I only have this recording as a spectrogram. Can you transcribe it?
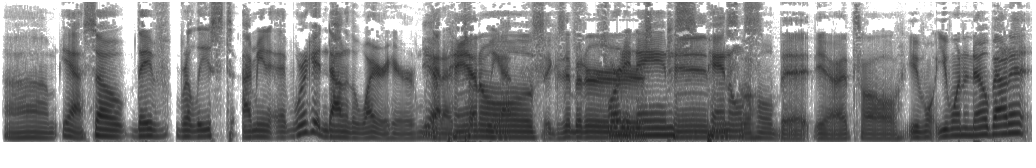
Um. Yeah. So they've released. I mean, uh, we're getting down to the wire here. We Yeah, gotta- we got- panels, exhibitors, 40 names, pins, panels. the whole bit. Yeah, it's all you want. You want to know about it?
